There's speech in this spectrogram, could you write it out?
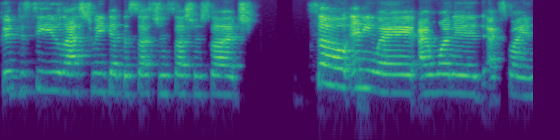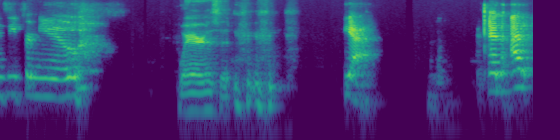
good to see you last week at the such and such and such So anyway, I wanted X, Y, and Z from you. Where is it? yeah. And I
